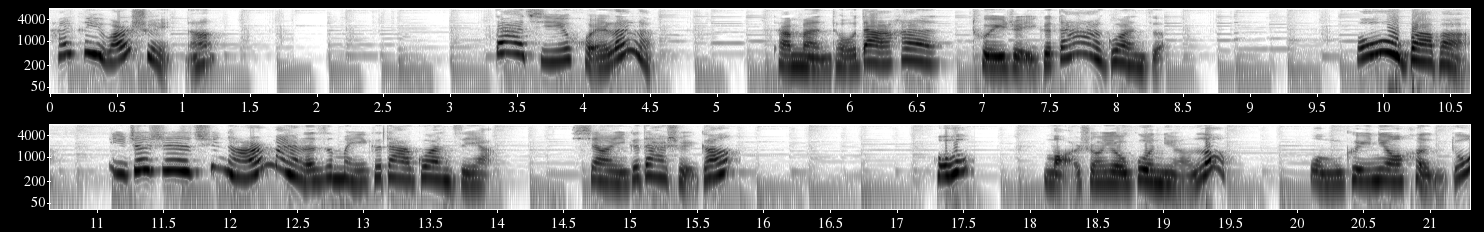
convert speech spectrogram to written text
还可以玩水呢。大奇回来了，他满头大汗，推着一个大罐子。哦，爸爸，你这是去哪儿买了这么一个大罐子呀？像一个大水缸。哦，马上要过年了，我们可以酿很多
